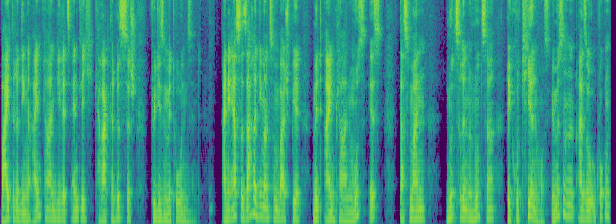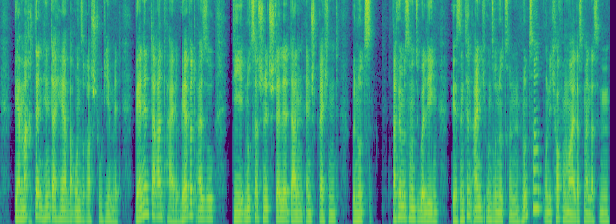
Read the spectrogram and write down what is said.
weitere Dinge einplanen, die letztendlich charakteristisch für diese Methoden sind. Eine erste Sache, die man zum Beispiel mit einplanen muss, ist, dass man Nutzerinnen und Nutzer rekrutieren muss. Wir müssen also gucken, wer macht denn hinterher bei unserer Studie mit? Wer nimmt daran teil? Wer wird also die Nutzerschnittstelle dann entsprechend benutzen? Dafür müssen wir uns überlegen, wer sind denn eigentlich unsere Nutzerinnen und Nutzer? Und ich hoffe mal, dass man das im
